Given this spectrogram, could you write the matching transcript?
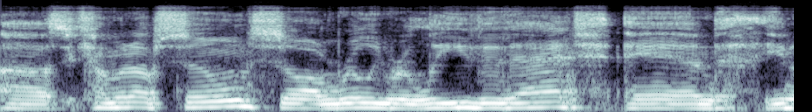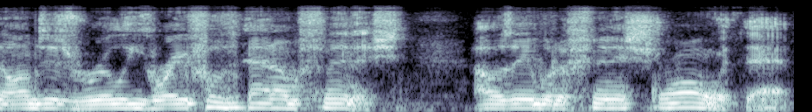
uh, it's coming up soon, so I'm really relieved of that. And, you know, I'm just really grateful that I'm finished. I was able to finish strong with that.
